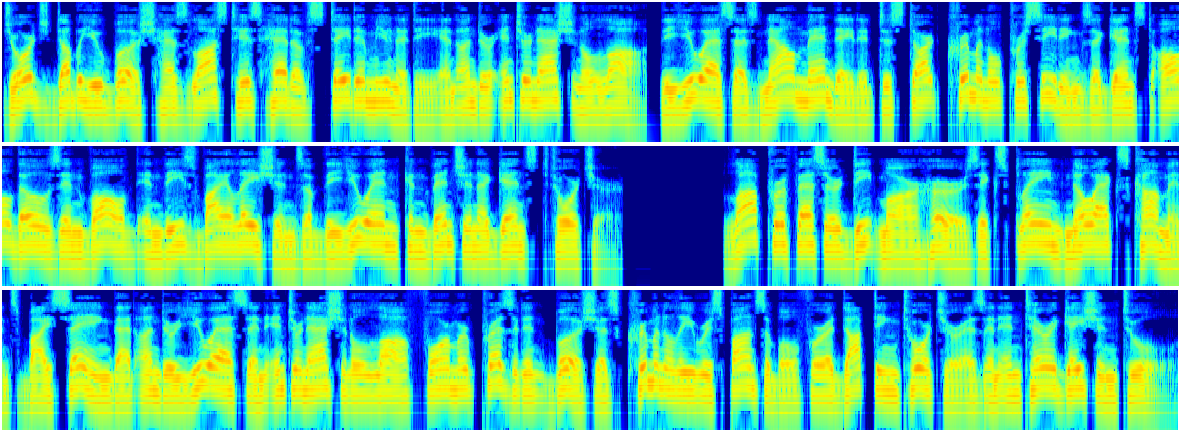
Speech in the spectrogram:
George W. Bush has lost his head of state immunity and under international law, the U.S. is now mandated to start criminal proceedings against all those involved in these violations of the UN Convention Against Torture. Law professor Dietmar Herz explained Nowak's comments by saying that under U.S. and international law former President Bush is criminally responsible for adopting torture as an interrogation tool.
